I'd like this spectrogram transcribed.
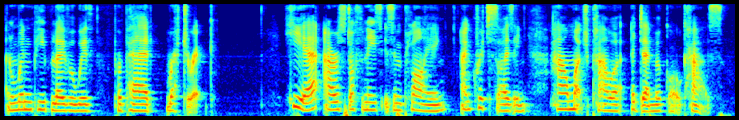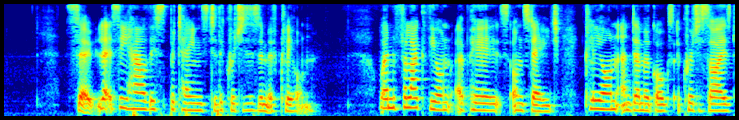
and win people over with prepared rhetoric. Here, Aristophanes is implying and criticising how much power a demagogue has. So, let's see how this pertains to the criticism of Cleon. When Philagtheon appears on stage, Cleon and demagogues are criticised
